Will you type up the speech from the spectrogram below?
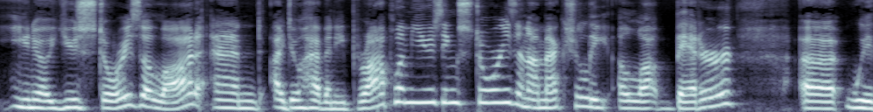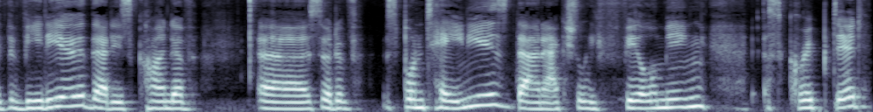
you know use stories a lot and i don't have any problem using stories and i'm actually a lot better uh, with video that is kind of uh, sort of spontaneous than actually filming scripted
